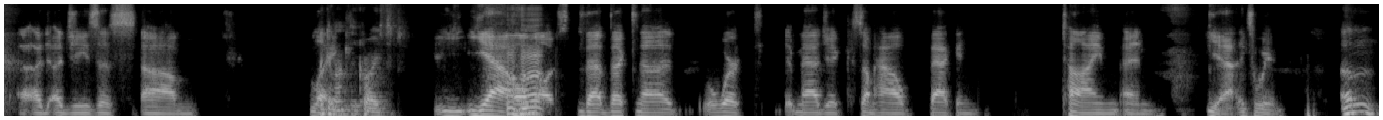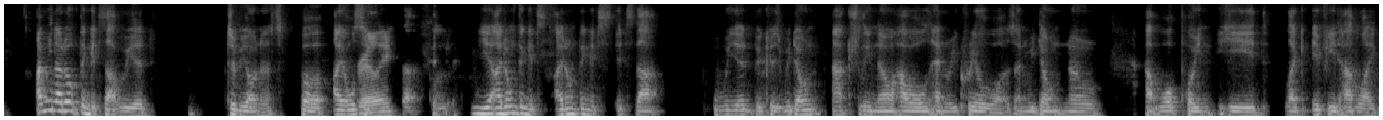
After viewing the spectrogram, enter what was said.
a, a Jesus um like, like an antichrist. Yeah, uh-huh. almost that Vecna worked magic somehow back in time, and yeah, it's weird. Um, I mean, I don't think it's that weird, to be honest. But I also really, that, yeah, I don't think it's I don't think it's it's that weird because we don't actually know how old Henry Creel was, and we don't know at what point he'd like if he'd had like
